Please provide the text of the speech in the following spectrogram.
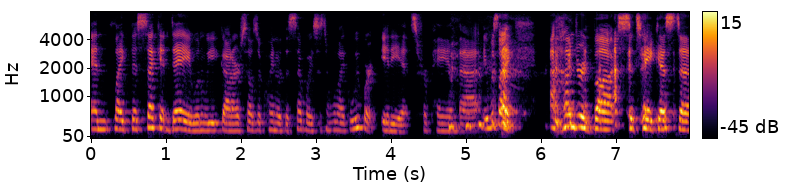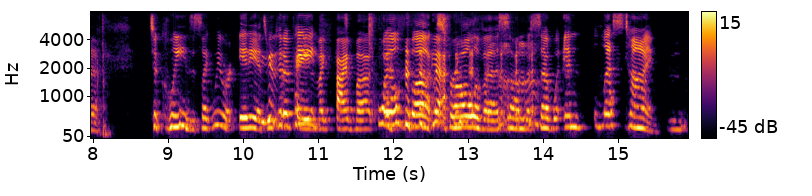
And like the second day when we got ourselves acquainted with the subway system, we're like, we were idiots for paying that. It was like a hundred bucks to take us to to Queens. It's like we were idiots. We could have paid like five bucks, 12 bucks Yeah. for all of us on the subway in less time. Mm,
